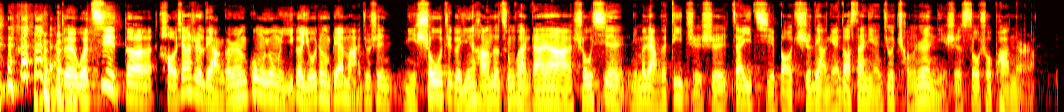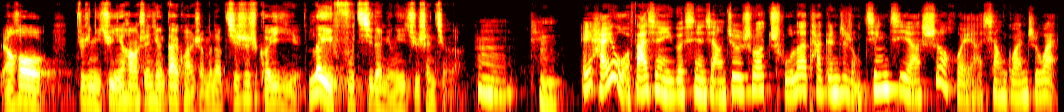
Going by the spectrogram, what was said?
对，我记得好像是两个人共用一个邮政编码，就是你收这个银行的存款单啊、收信，你们两个地址是在一起，保持两年到三年，就承认你是 social partner 了。然后就是你去银行申请贷款什么的，其实是可以以类夫妻的名义去申请的。嗯嗯，哎，还有我发现一个现象，就是说除了它跟这种经济啊、社会啊相关之外，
